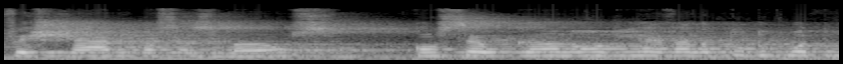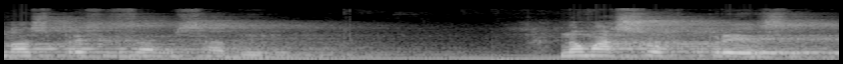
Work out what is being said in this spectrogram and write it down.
fechada em nossas mãos, com seu cano, onde revela tudo quanto nós precisamos saber. Não há surpresa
